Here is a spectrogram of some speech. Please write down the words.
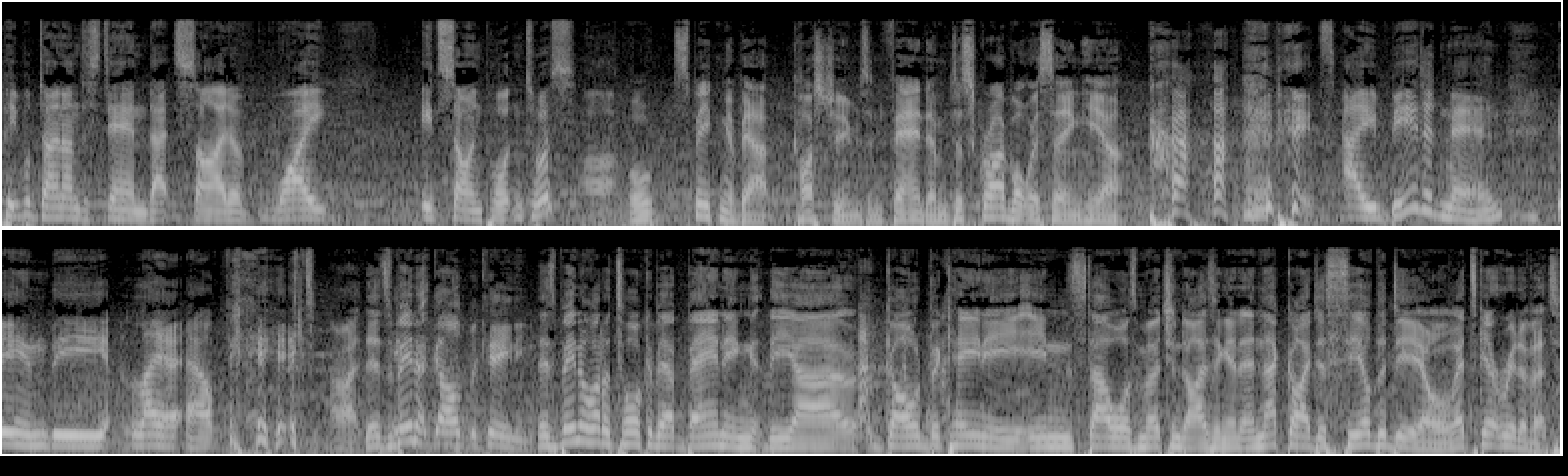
people don't understand that side of why it's so important to us. Well, speaking about costumes and fandom, describe what we're seeing here. it's a bearded man in the Leia outfit. All right, there's been a gold bikini. There's been a lot of talk about banning the uh, gold bikini in Star Wars merchandising, and, and that guy just sealed the deal. Let's get rid of it.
